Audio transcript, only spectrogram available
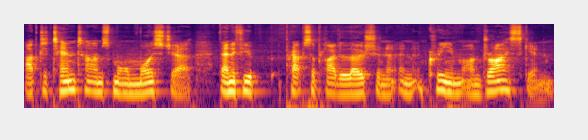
up to 10 times more moisture than if you perhaps applied a lotion and cream on dry skin.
